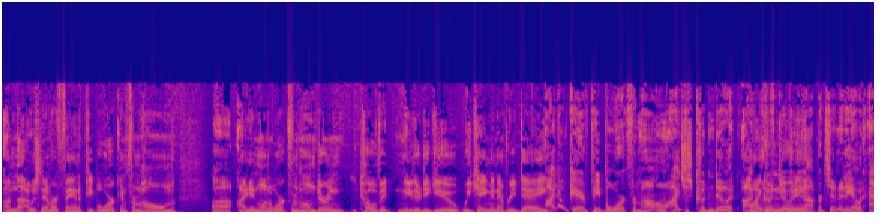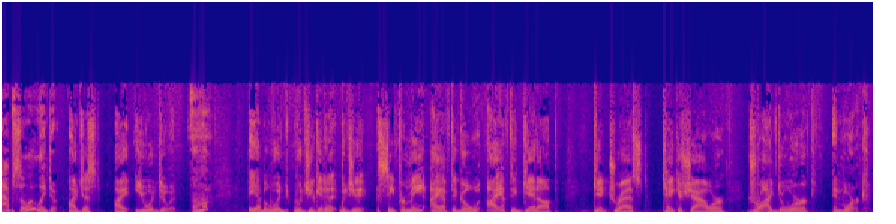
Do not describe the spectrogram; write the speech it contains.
I'm not I was never a fan of people working from home. Uh, I didn't want to work from home during COVID. Neither did you. We came in every day. I don't care if people work from home. I just couldn't do it. I, I couldn't do given it either. opportunity. I would absolutely do it. I just I you would do it. Uh huh. Yeah, but would would you get it? Would you see? For me, I have to go. I have to get up, get dressed, take a shower, drive to work, and work.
